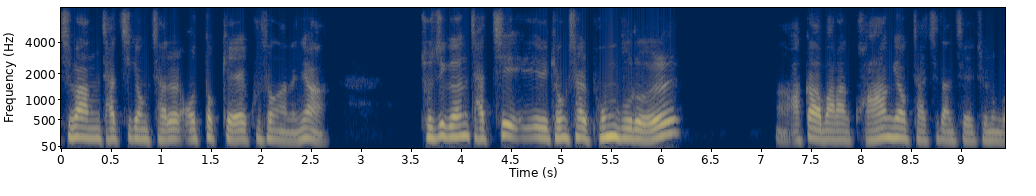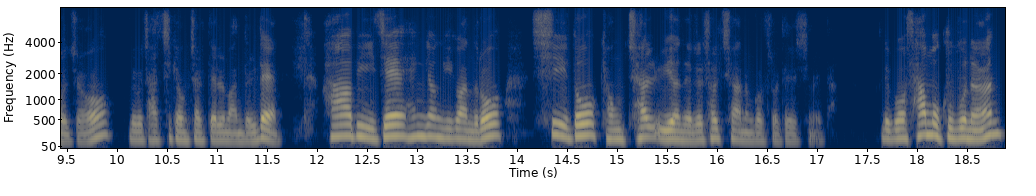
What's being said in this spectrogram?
지방자치경찰을 어떻게 구성하느냐 조직은 자치경찰본부를 어, 아까 말한 광역자치단체에 주는 거죠. 그리고 자치경찰대를 만들 때 합의제 행정기관으로 시도 경찰위원회를 설치하는 것으로 되어 있습니다. 그리고 사무 구분은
